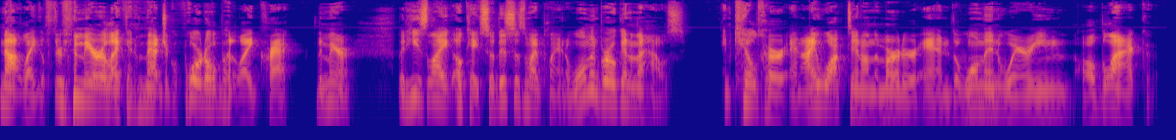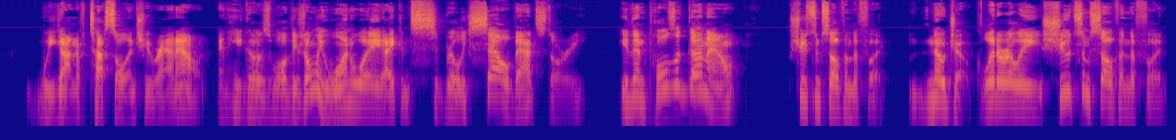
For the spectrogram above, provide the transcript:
Not like through the mirror like in a magical portal, but like cracked the mirror. But he's like, okay, so this is my plan. A woman broke into the house and killed her, and I walked in on the murder, and the woman wearing all black, we got in a tussle and she ran out. And he goes, well, there's only one way I can really sell that story. He then pulls a gun out, shoots himself in the foot. No joke. Literally shoots himself in the foot.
